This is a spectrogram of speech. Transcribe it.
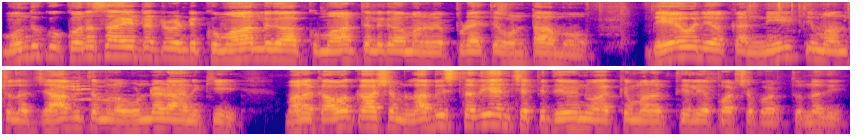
ముందుకు కొనసాగేటటువంటి కుమారులుగా కుమార్తెలుగా మనం ఎప్పుడైతే ఉంటామో దేవుని యొక్క నీతి మంతుల జాబితంలో ఉండడానికి మనకు అవకాశం లభిస్తుంది అని చెప్పి దేవుని వాక్యం మనకు తెలియపరచబడుతున్నది.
